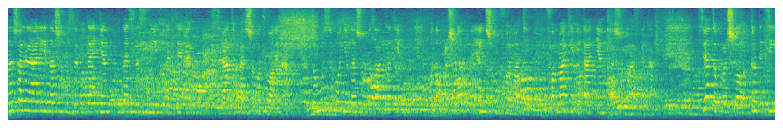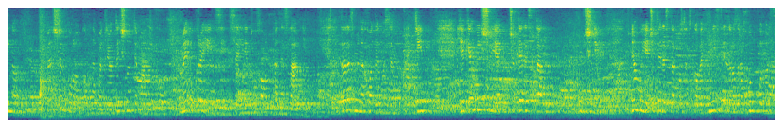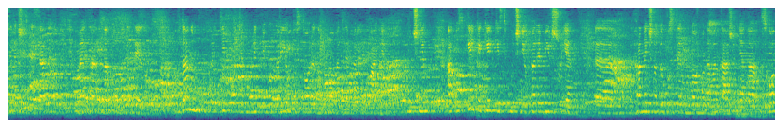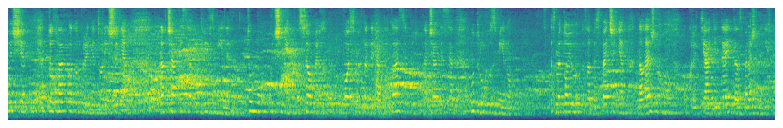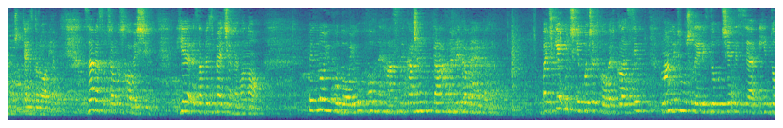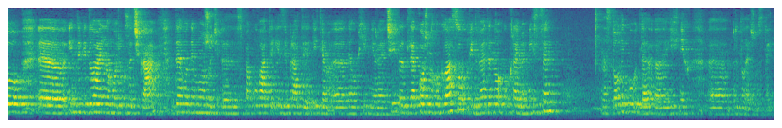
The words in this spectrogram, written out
На жаль, реалії нашого сьогодення внесли свої колективи свято першого дзвоника. Тому сьогодні в нашому закладі воно пройшло в іншому форматі, у форматі вітання першокласника. Свято пройшло традиційно першим уроком на патріотичну тематику. Ми українці, сильні духом та незламні. Зараз ми знаходимося в укритті, яке вміщує 400 учнів. Даному протягом літнього періоду створено умови для перебування учнів. А оскільки кількість учнів перебільшує е, гранично допустиму норму навантаження на сховище, то закладу прийнято рішення навчатися у дві зміни. Тому учні 7, 8 та 9 класів будуть навчатися у другу зміну з метою забезпечення належного укриття дітей та збереження їхнього життя і здоров'я. Зараз у цьому сховищі є забезпечене воно питною водою, вогнегасниками та медикаментами. Батьки учнів початкових класів мають можливість долучитися і до е, індивідуального рюкзачка, де вони можуть е, спакувати і зібрати дітям е, необхідні речі. Для кожного класу відведено окреме місце на столику для е, їхніх е, приналежностей.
